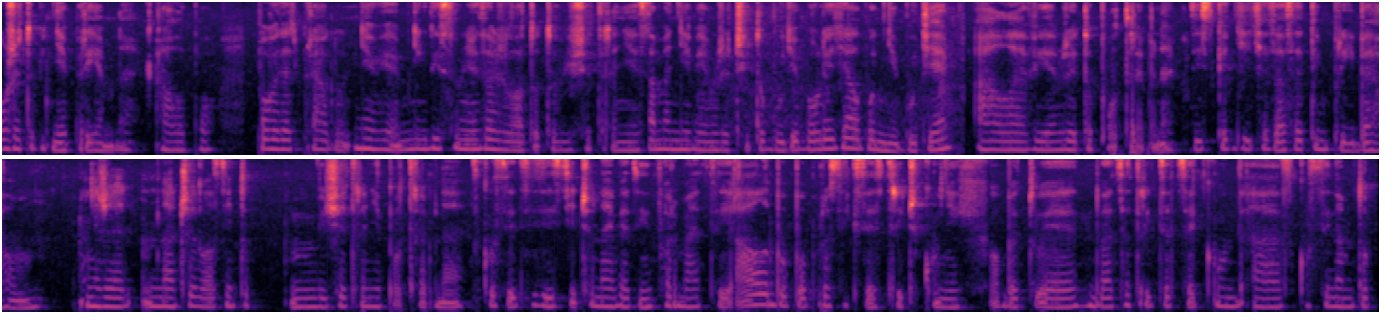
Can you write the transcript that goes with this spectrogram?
môže to byť nepríjemné. Alebo povedať pravdu, neviem, nikdy som nezažila toto vyšetrenie. Sama neviem, že či to bude bolieť alebo nebude, ale viem, že je to potrebné. Získať dieťa zase tým príbehom, že na čo vlastne to vyšetrenie potrebné. Skúsiť si zistiť čo najviac informácií alebo poprosiť sestričku, nech obetuje 20-30 sekúnd a skúsi nám to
